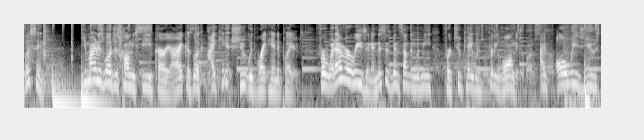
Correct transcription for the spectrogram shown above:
Listen, you might as well just call me Steve Curry, all right? Because look, I can't shoot with right handed players. For whatever reason, and this has been something with me for 2K with, for the longest, I've always used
